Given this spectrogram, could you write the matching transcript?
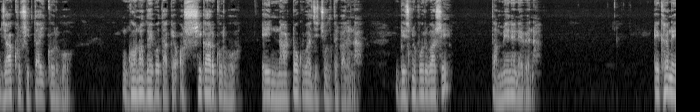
যা খুশি তাই করব, গণদেবতাকে অস্বীকার করব এই নাটকবাজি চলতে পারে না। বিষ্ণুপুরবাসী তা মেনে নেবে না। এখানে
